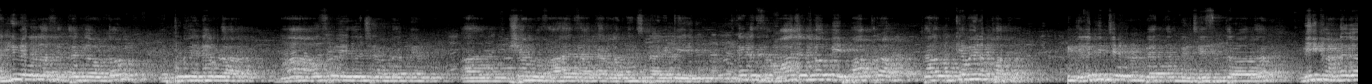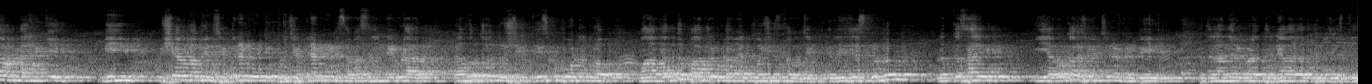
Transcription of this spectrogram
అన్ని వేళలా సిద్ధంగా ఉంటాం. ఎప్పుడైనా కూడా మా అవసరం ఏది వచ్చినా కూడా మేము ఆ విషయంలో సహాయ సహకారాలు అందించడానికి ఎందుకంటే సమాజంలో మీ పాత్ర చాలా ముఖ్యమైన పాత్ర. గెలిపించేటువంటి ప్రయత్నం మీరు చేసిన తర్వాత మీకు అండగా ఉండడానికి మీ విషయంలో మీరు చెప్పినటువంటి ఇప్పుడు చెప్పినటువంటి సమస్యలన్నీ కూడా ప్రభుత్వం దృష్టికి తీసుకుపోవడంలో మా వంతు పాత్ర కూడా మేము పోషిస్తామని చెప్పి తెలియజేసుకుంటూ ఒక్కసారి ఈ అవకాశం ఇచ్చినటువంటి ప్రజలందరికీ కూడా ధన్యవాదాలు తెలియజేస్తూ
